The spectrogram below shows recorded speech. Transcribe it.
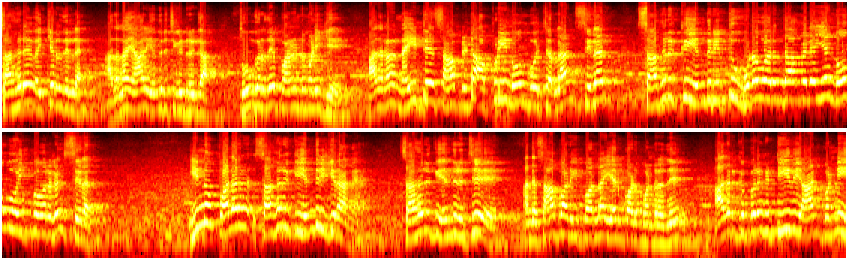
சஹரே வைக்கிறது இல்லை அதெல்லாம் யார் எந்திரிச்சுக்கிட்டு இருக்கா? தூங்குறதே பன்னெண்டு மணிக்கு. அதனால் நைட்டே சாப்பிட்டுட்டு அப்படியே நோன்பு வச்சிடலான்னு சிலர் சஹருக்கு எந்திரித்து உணவு அருந்தாமலேயே நோன்பு வைப்பவர்கள் சிலர். இன்னும் பலர் சஹருக்கு எந்திரிக்கிறாங்க. சஹருக்கு எந்திரிச்சு அந்த சாப்பாடு கீப்பாடுலாம் ஏற்பாடு பண்ணுறது அதற்கு பிறகு டிவி ஆன் பண்ணி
